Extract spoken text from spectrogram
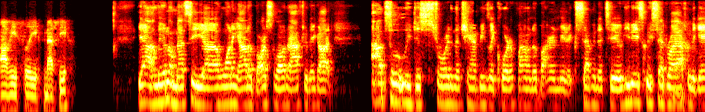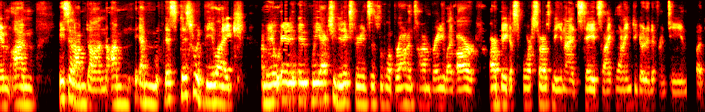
obviously Messi. Yeah, Lionel Messi uh, wanting out of Barcelona after they got absolutely destroyed in the Champions League quarterfinal to Bayern Munich, seven to two. He basically said right Yeah. after the game, "I'm." He said, "I'm done. I'm." And this this would be like. I mean, it, it, we actually did experience this with LeBron and Tom Brady, like our our biggest sports stars in the United States, like wanting to go to different teams. But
